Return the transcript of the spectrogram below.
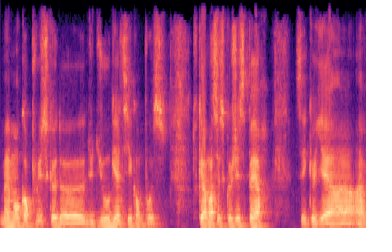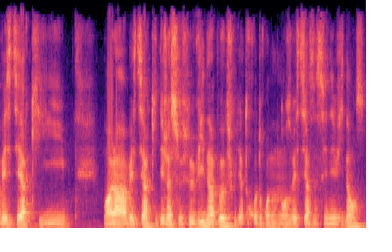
même encore plus que du duo Galtier-Campos. En tout cas, moi, c'est ce que j'espère. C'est qu'il y a un vestiaire qui, voilà, un vestiaire qui déjà se, vide un peu parce qu'il y a trop de monde dans ce vestiaire, ça c'est une évidence.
